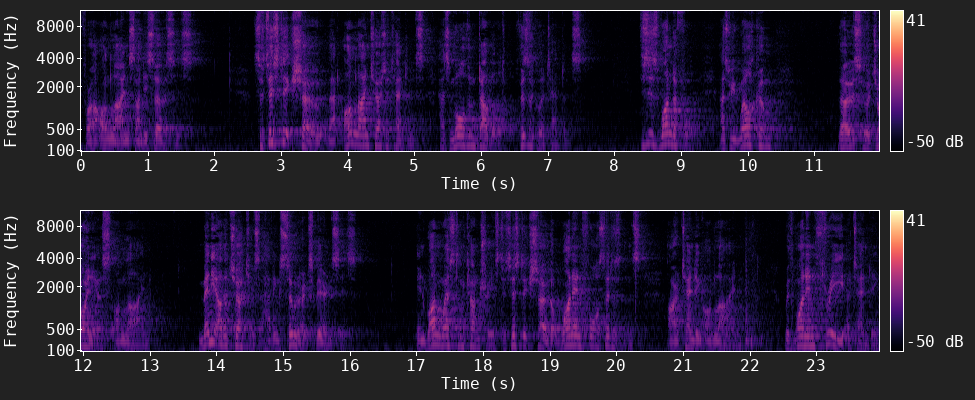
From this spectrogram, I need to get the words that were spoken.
for our online Sunday services. Statistics show that online church attendance has more than doubled physical attendance. This is wonderful as we welcome those who are joining us online Many other churches are having similar experiences. In one Western country, statistics show that one in four citizens are attending online, with one in three attending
